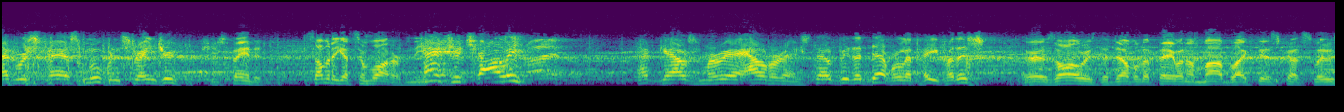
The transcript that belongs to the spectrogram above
That was fast moving, stranger. She's fainted. Somebody get some water from the. Can't you, Charlie? That gal's Maria Alvarez. There'll be the devil to pay for this. There's always the devil to pay when a mob like this cuts loose.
